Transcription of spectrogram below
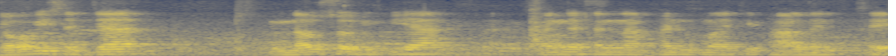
ચોવીસ હજાર નવસો રૂપિયા સંગઠનના ફંડમાંથી ફાળવેલ છે.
